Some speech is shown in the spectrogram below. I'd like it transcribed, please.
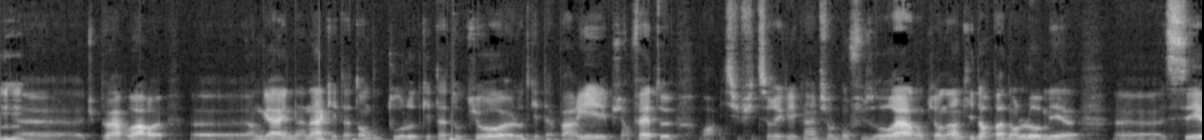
Mhm. Euh, tu peux avoir euh, un gars, une nana qui est à Tambouctou, l'autre qui est à Tokyo, euh, l'autre qui est à Paris, et puis en fait, bon, il suffit de se régler quand même sur le bon fuseau horaire, donc il y en a un qui dort pas dans l'eau, mais c'est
